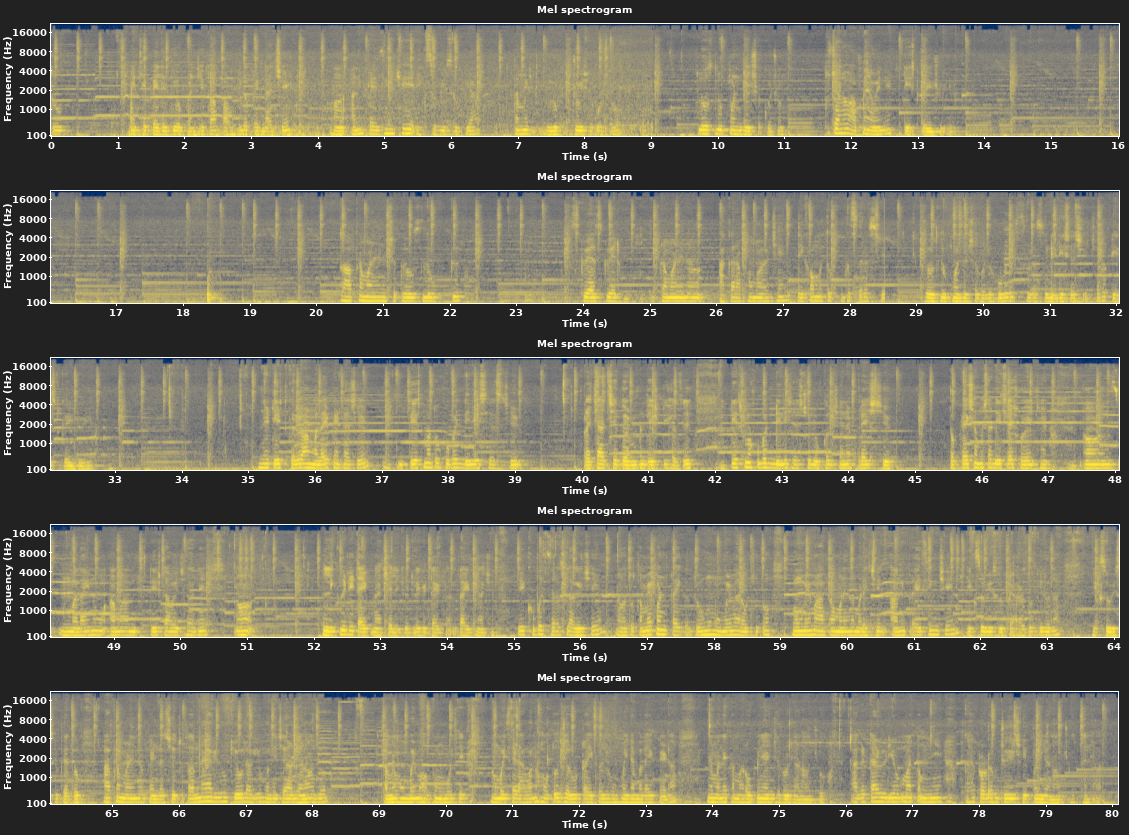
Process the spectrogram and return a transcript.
તો એટલે પહેલેથી ઓપન છે. તો આ પાવ કિલો પેંડા છે. આની પ્રાઇસિંગ છે એકસો વીસ રૂપિયા. તમે લુક જોઈ શકો છો. ક્લોઝ લુક પણ જોઈ શકો છો. તો ચાલો આપણે હવે એને ટેસ્ટ કરી જોઈએ. તો આ પ્રમાણેનું છે ક્લોઝ લુક સ્ક્વેર સ્ક્વેર પ્રમાણેના આકાર આપવામાં આવે છે. દેખાવમાં તો ખૂબ જ સરસ છે. રોજ લુકમાં જોઈ શકો છો. ખૂબ જ સરસ છે. ડિલિશિયસ છે. ચાલો ટેસ્ટ કરી જોઈએ. ને ટેસ્ટ કર્યો. આ મલાઈ પેંડા છે. ટેસ્ટમાં તો ખૂબ જ ડિલિશિયસ છે. પ્રચાર છે તો એમ પણ ટેસ્ટી હશે. ટેસ્ટમાં ખૂબ જ ડિલિશિયસ છે. લોકલ છે અને ફ્રેશ છે. તો ફ્રેશ હંમેશા ડિશિયસ હોય છે. મલાઈનો આમાં ટેસ્ટ આવે છે અને લિક્વિડી ટાઈપના છે લિક્વિડ લિક્વિડ ટાઈપ ટાઈપના છે. એ ખૂબ જ સરસ લાગે છે. તો તમે પણ ટ્રાય કરજો. હું મુંબઈમાં રહું છું, તો મુંબઈમાં આ પ્રમાણેના મળે છે. આની પ્રાઇસિંગ છે એકસો વીસ રૂપિયા, અડધો કિલોના એકસો વીસ રૂપિયા. તો આ પ્રમાણેના પેન્ડા છે. તો તમને આ રિવ્યૂ કેવું લાગ્યું મને જરા જણાવજો. તમે મુંબઈમાં હો તો મુંબઈ સાઈડ મુંબઈ સાઈડ આવવાનો હો તો જરૂર ટ્રાય કરજો મુંબઈના મલાઈ પેંડા. અને મને તમારો ઓપિનિયન જરૂર જણાવજો. આગળ કયા વિડીયોમાં તમને કયા પ્રોડક્ટ જોઈએ છે એ પણ જણાવજો. ધન્યવાદ.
